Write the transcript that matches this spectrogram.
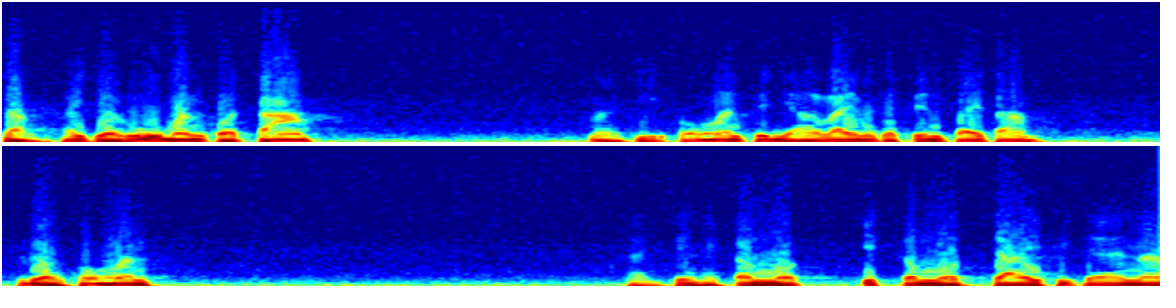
ช่างใครจะรู้มันก็ตามหน้าที่ของมันเป็นอย่างไรมันก็เป็นไปตาม เรื่องของมันท่านจึงให้กำหนดจิตกำหนดใจพิจารณา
